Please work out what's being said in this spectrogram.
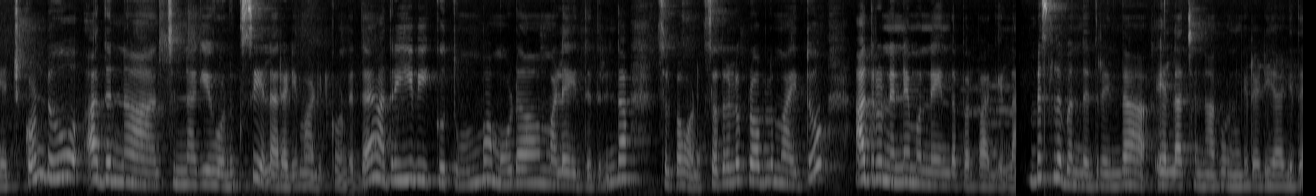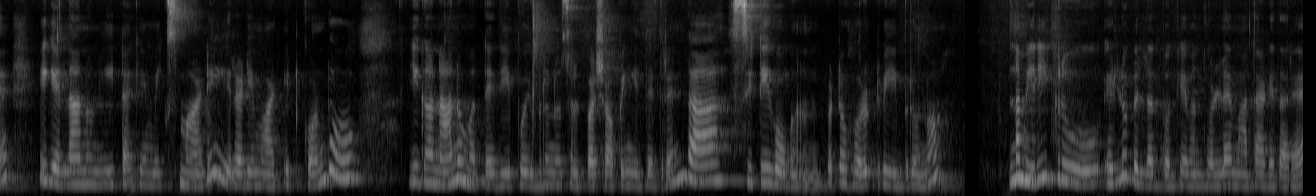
ಹೆಚ್ಕೊಂಡು ಅದನ್ನು ಚೆನ್ನಾಗಿ ಒಣಗಿಸಿ ಎಲ್ಲ ರೆಡಿ ಮಾಡಿಟ್ಕೊಂಡಿದ್ದೆ. ಆದರೆ ಈ ವೀಕು ತುಂಬ ಮೋಡ ಮಳೆ ಇದ್ದಿದ್ದರಿಂದ ಸ್ವಲ್ಪ ಒಣಗಿಸೋದ್ರಲ್ಲೂ ಪ್ರಾಬ್ಲಮ್ ಆಯಿತು. ಆದರೂ ನಿನ್ನೆ ಮೊನ್ನೆಯಿಂದ ಪರವಾಗಿಲ್ಲ. ಬಿಸಿಲು ಬಂದಿದ್ದರಿಂದ ಎಲ್ಲ ಚೆನ್ನಾಗಿ ಒಣಗಿ ರೆಡಿಯಾಗಿದೆ ಈಗ ಎಲ್ಲನೂ ನೀಟಾಗಿ ಮಿಕ್ಸ್ ಮಾಡಿ ರೆಡಿ ಮಾಡಿ ಇಟ್ಕೊಂಡು ಈಗ ನಾನು ಮತ್ತು ದೀಪು ಇಬ್ಬರೂ ಸ್ವಲ್ಪ ಶಾಪಿಂಗ್ ಇದ್ದಿದ್ದರಿಂದ ಸಿಟಿಗೆ ಹೋಗೋಣ ಅಂದ್ಬಿಟ್ಟು ಹೊರಟ್ವಿ ಇಬ್ಬರೂ ನಮ್ಮ ಹಿರೀಕರು ಎಳ್ಳು ಬೆಲ್ಲದ ಬಗ್ಗೆ ಒಂದು ಒಳ್ಳೆ ಮಾತಾಡಿದ್ದಾರೆ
